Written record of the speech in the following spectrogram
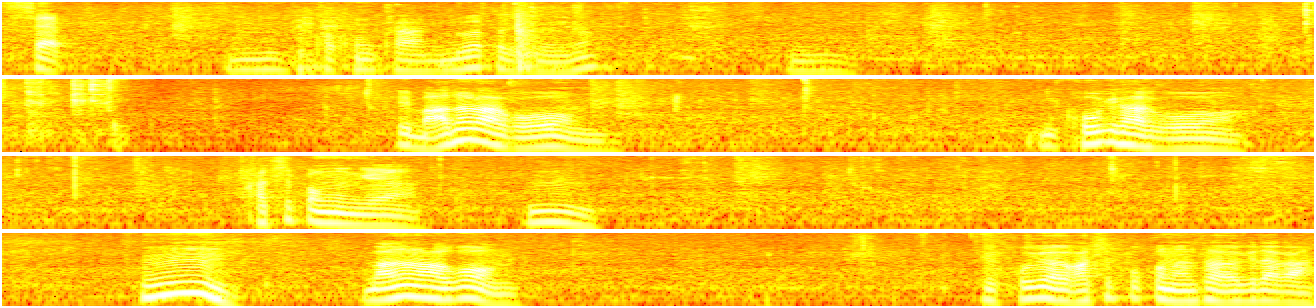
셉. 음, 거콩칸. 물 갖다 주면요. 음. 이 마늘하고, 이 고기하고, 같이 볶는 게, 음. 음, 마늘하고, 이 고기하고 같이 볶으면서 여기다가,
